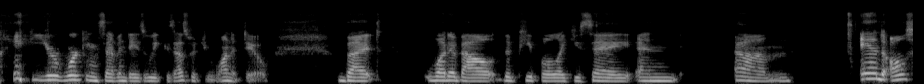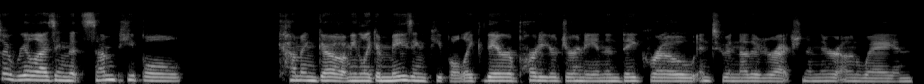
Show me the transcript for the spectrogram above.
you're working 7 days a week because that's what you want to do. But what about the people like you say and um and also realizing that some people come and go i mean like amazing people like they're a part of your journey and then they grow into another direction in their own way and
